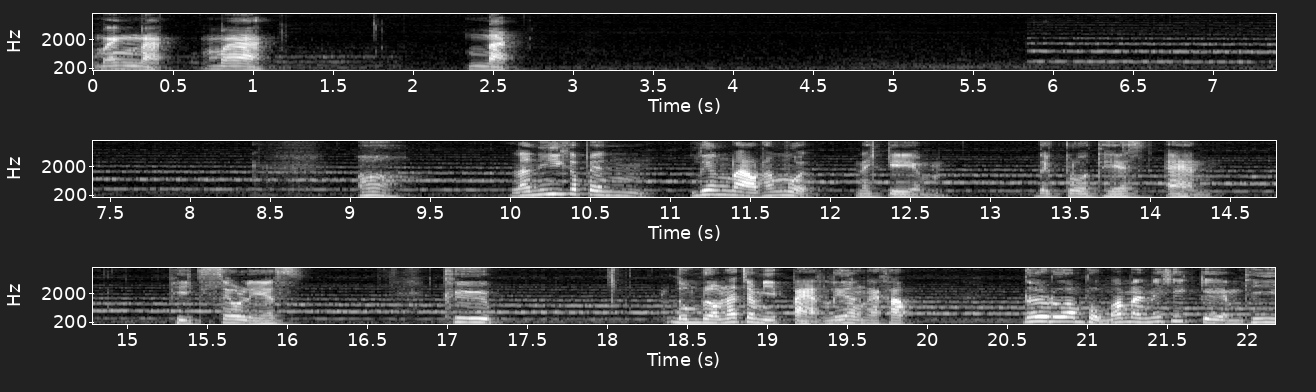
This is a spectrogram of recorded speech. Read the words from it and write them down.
แม่งหนักมาก หนักอ๋อและนี่ก็เป็นเรื่องราวทั้งหมดในเกม The Grotesque and Pixelless คือรวมๆน่าจะมี 8 เรื่องนะครับ โดยรวมผมว่ามันไม่ใช่เกมที่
